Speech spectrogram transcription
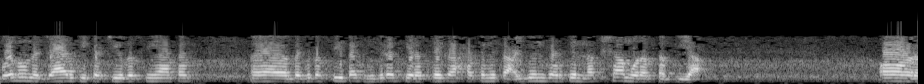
بونو نجار کی کچی بستیاں تک بستی تک ہجرت کے رستے کا حتمی تعین کر کے نقشہ مرتب کیا۔ اور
